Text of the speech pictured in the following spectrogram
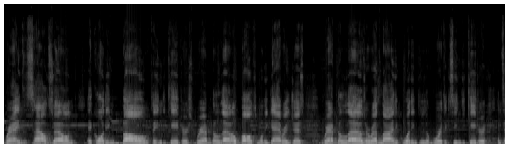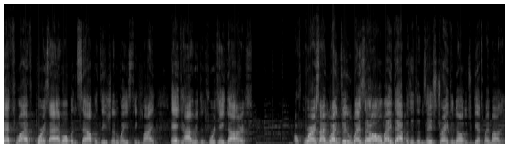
We're in the sell zone. According both indicators, we're below both moving averages. We're below the red line according to the vortex indicator. And that's why, of course, I have open sell position and wasting my $848. Of course, I'm going to invest all my deposit in this trade in order to get my money.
